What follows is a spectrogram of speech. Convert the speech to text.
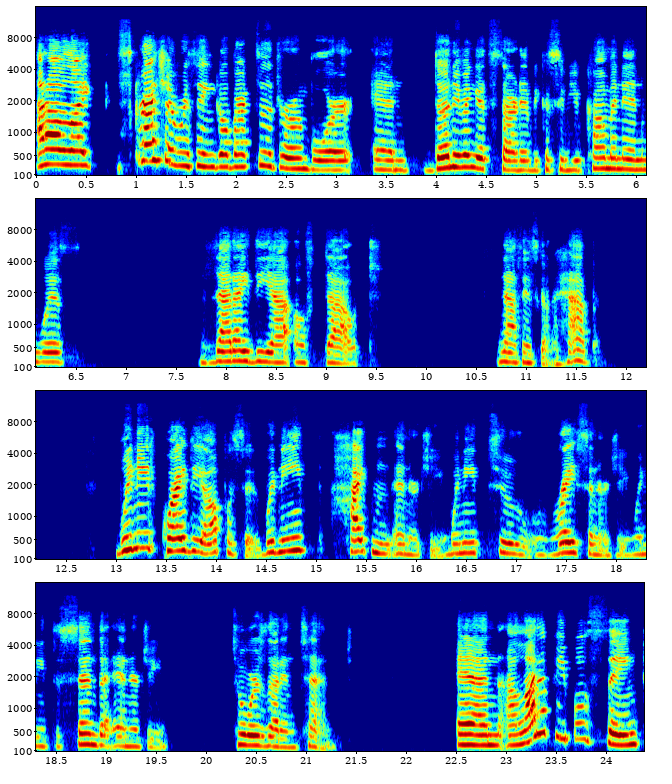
And I'm like, scratch everything, go back to the drawing board, and don't even get started because if you're coming in with that idea of doubt, nothing's going to happen. We need quite the opposite. We need heightened energy. We need to raise energy. We need to send that energy towards that intent. And a lot of people think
